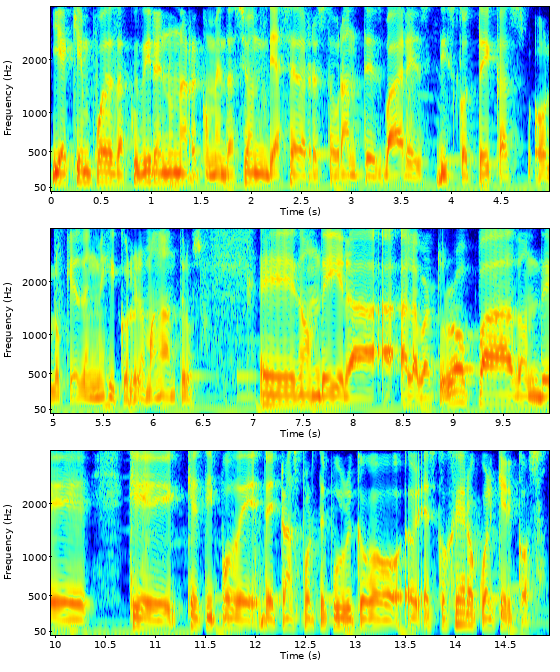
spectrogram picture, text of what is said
y a quién puedes acudir en una recomendación, ya sea de restaurantes, bares, discotecas o lo que en México lo llaman antros. Eh, donde ir a, lavar tu ropa, donde qué, tipo de, transporte público escoger o cualquier cosa.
